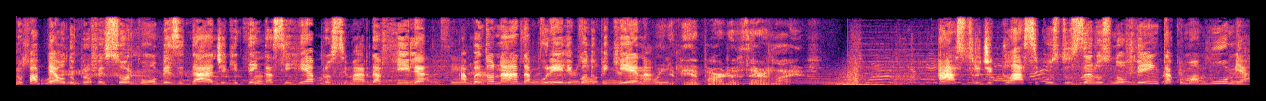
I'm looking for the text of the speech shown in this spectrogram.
No papel do professor com obesidade que tenta se reaproximar da filha, abandonada por ele quando pequena. Astro de clássicos dos anos 90 como A Múmia,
